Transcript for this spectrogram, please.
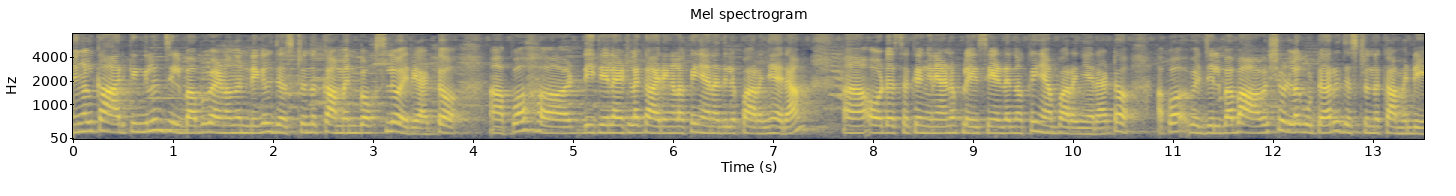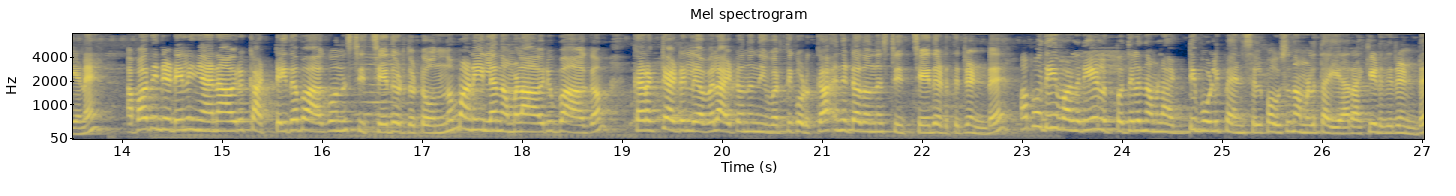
നിങ്ങൾക്ക് ആർക്കെങ്കിലും ജിൽബാബ് വേണമെന്നുണ്ടെങ്കിൽ ജസ്റ്റ് ഒന്ന് കമന്റ് ബോക്സിൽ വരിക കേട്ടോ അപ്പോൾ ഡീറ്റെയിൽ ആയിട്ടുള്ള കാര്യങ്ങളൊക്കെ ഞാൻ അതിൽ പറഞ്ഞുതരാം ഓർഡേഴ്സൊക്കെ എങ്ങനെയാണ് പ്ലേസ് ചെയ്യേണ്ടതെന്നൊക്കെ ഞാൻ പറഞ്ഞുതരാം കേട്ടോ അപ്പോൾ ജിൽബാബ് ആവശ്യമുള്ള കൂട്ടുകാർ ജസ്റ്റ് ഒന്ന് കമന്റ് ചെയ്യണേ. അപ്പോൾ അതിന്റെ ഇടയിൽ ഞാൻ ആ ഒരു കട്ട് ചെയ്ത ഭാഗം ഒന്ന് സ്റ്റിച്ച് ചെയ്ത് എടുത്തിട്ടോ ഒന്നും പണിയില്ല. നമ്മൾ ആ ഒരു ഭാഗം കറക്റ്റായിട്ട് ലെവൽ ചെറുതായിട്ടൊന്ന് നിവർത്തി കൊടുക്കുക. എന്നിട്ട് അതൊന്ന് സ്റ്റിച്ച് ചെയ്തെടുത്തിട്ടുണ്ട്. അപ്പോൾ ഇത് വളരെ എളുപ്പത്തിൽ നമ്മൾ അടിപൊളി പെൻസിൽ പൗസ് നമ്മൾ തയ്യാറാക്കി എടുത്തിട്ടുണ്ട്.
